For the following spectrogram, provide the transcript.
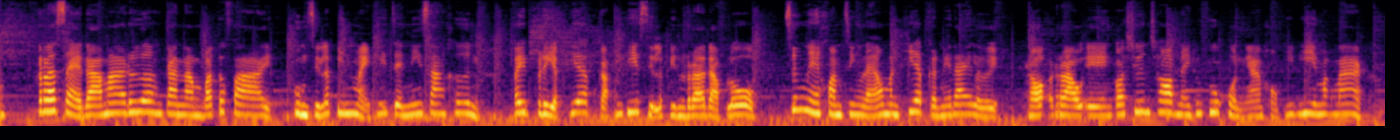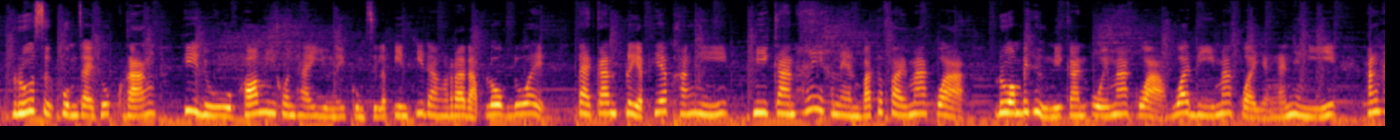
3 กระแสดราม่าเรื่องการนำบัตเตอร์ไฟกลุ่มศิลปินใหม่ที่เจนนี่สร้างขึ้น ไปเปรียบเทียบกับพี่ๆศิลปินระดับโลก ซึ่งในความจริงแล้วมันเทียบกันไม่ได้เลย เพราะเราเองก็ชื่นชอบในทุกๆ ผลงานของพี่ๆ มากๆ รู้สึกภูมิใจทุกครั้งที่ดูเพราะมีคนไทยอยู่ในกลุ่มศิลปินที่ดังระดับโลกด้วย แต่การเปรียบเทียบครั้งนี้ มีการให้คะแนนบัตเตอร์ไฟมากกว่า รวมไปถึงมีการอวยมากกว่า ว่าดีมากกว่าอย่างนั้นอย่างนี้ ทั้งๆท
